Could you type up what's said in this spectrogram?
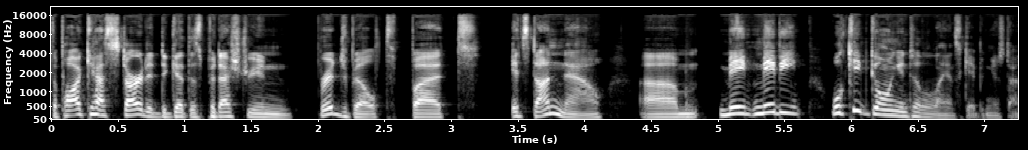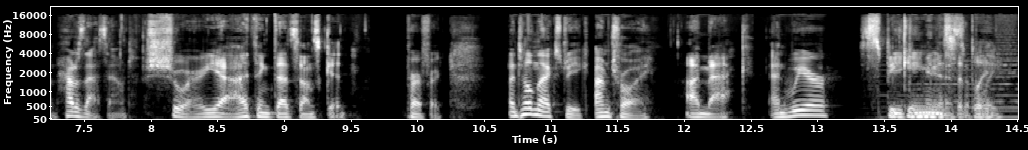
The podcast started to get this pedestrian bridge built, but it's done now. Um, may- maybe we'll keep going until the landscaping is done. How does that sound? Sure. Yeah, I think that sounds good. Perfect. Until next week, I'm Troy. I'm Mac. And we're Speaking, speaking municipally. municipally.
